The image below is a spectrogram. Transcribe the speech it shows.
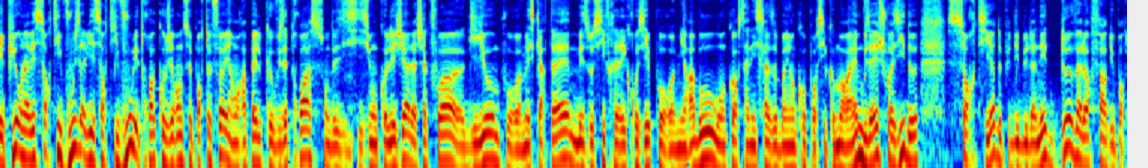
Et puis on avait sorti, vous aviez sorti, vous les trois co-gérants de ce portefeuille. On rappelle que vous êtes trois, ce sont des décisions collégiales à chaque fois. Euh, Guillaume pour euh, Mescartet, mais aussi Frédéric Rosier pour euh, Mirabeau ou encore Stanislas de Bayancourt pour Sycomore AM. Vous avez choisi de sortir depuis le début de l'année deux valeurs phares du portefeuille,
